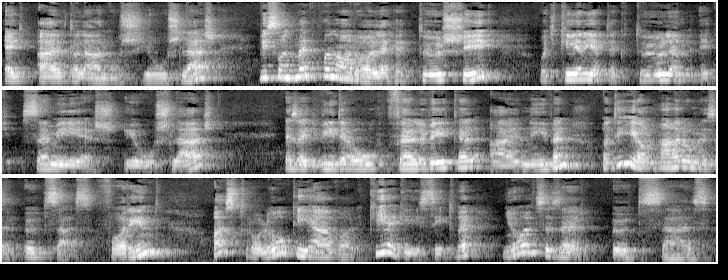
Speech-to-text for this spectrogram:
egy általános jóslás, viszont megvan arra a lehetőség, hogy kérjetek tőlem egy személyes jóslást. Ez egy videó felvétel álnéven, a díjam 3500 forint, asztrológiával kiegészítve 8500.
